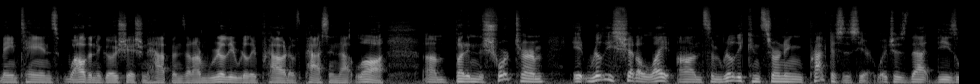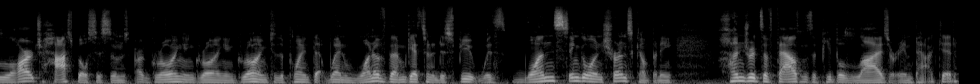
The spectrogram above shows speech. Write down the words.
maintains while the negotiation happens. And I'm really, really proud of passing that law. Um, but in the short term, it really shed a light on some really concerning practices here, which is that these large hospital systems are growing and growing and growing to the point that when one of them gets in a dispute with one single insurance company, hundreds of thousands of people's lives are impacted.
